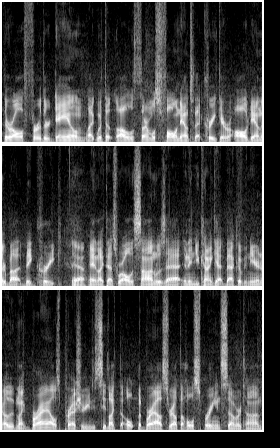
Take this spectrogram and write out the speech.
They're all further down, like with the, all the thermals falling down to that creek. They were all down there by that big creek. Yeah. And like that's where all the sign was at. And then you kind of get back up in here. And other than like browse pressure, you can see like the the browse throughout the whole spring and summertime.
